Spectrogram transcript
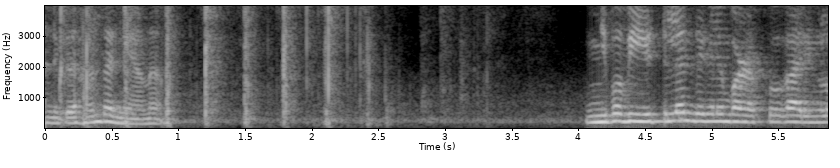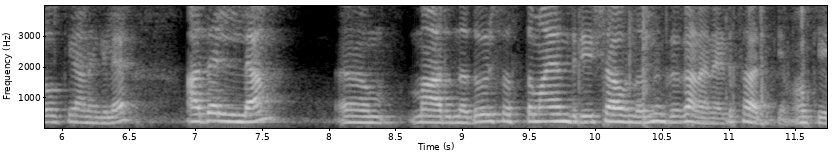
അനുഗ്രഹം തന്നെയാണ്. ഇനിയിപ്പോൾ വീട്ടിൽ എന്തെങ്കിലും വഴക്കോ കാര്യങ്ങളോ ഒക്കെ ആണെങ്കിൽ അതെല്ലാം മാറുന്നത് ഒരു സ്വസ്ഥമായ അന്തരീക്ഷമാവുന്നത് നിങ്ങൾക്ക് കാണാനായിട്ട് സാധിക്കും. ഓക്കെ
